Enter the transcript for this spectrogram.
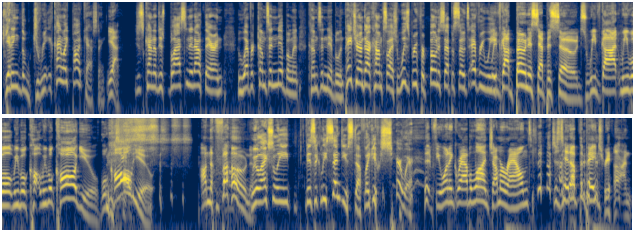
getting the dream kind of like podcasting Yeah. Just kind of just blasting it out there and whoever comes a nibbling comes a nibbling patreon.com slash wizbru for bonus episodes every week We've got bonus episodes. We've got we will we will call we will call you. We'll call you on the phone. we'll actually physically send you stuff like it was shareware if you want to grab lunch, I'm around. Just hit up the Patreon.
